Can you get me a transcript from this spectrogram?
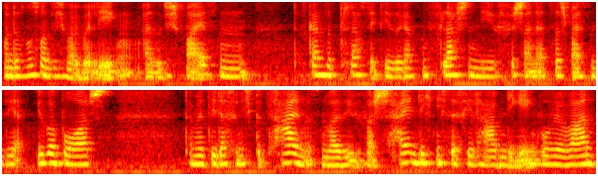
Und das muss man sich mal überlegen. Also die schmeißen das ganze Plastik, diese ganzen Flaschen, die Fischernetze schmeißen sie über Bord, damit sie dafür nicht bezahlen müssen, weil sie wahrscheinlich nicht sehr viel haben. Die Gegend, wo wir waren,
